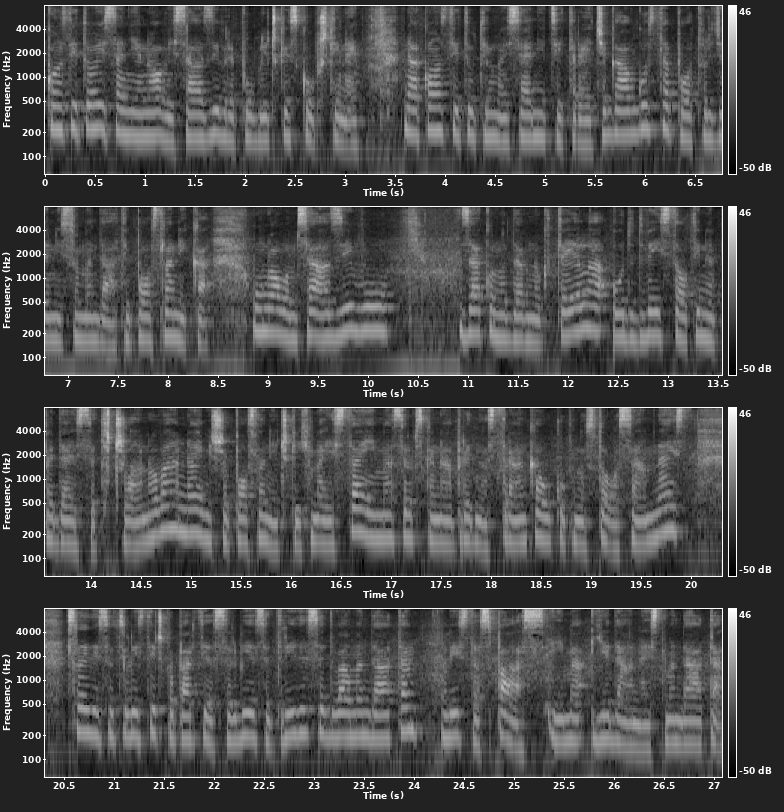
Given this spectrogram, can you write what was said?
Konstituisan je novi saziv Republičke skupštine. Na konstitutivnoj sednici 3. avgusta potvrđeni su mandati poslanika. U novom sazivu zakonodavnog tela od 250 članova, najviše poslaničkih mesta ima Srpska napredna stranka, ukupno 118, sledi Socijalistička partija Srbije sa 32 mandata, lista SPAS ima 11 mandata.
